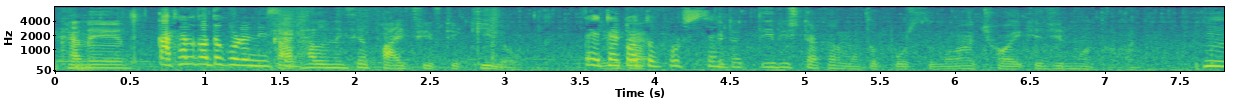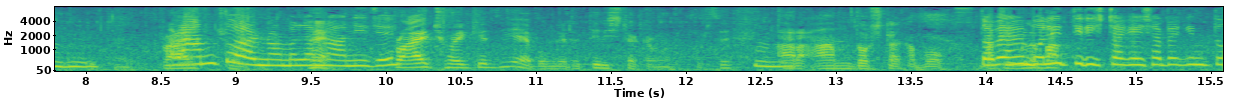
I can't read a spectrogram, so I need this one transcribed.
এখানে কাঁঠাল কত করে নিছে? কাঁঠাল নিচে ফাইভ কিলো। এটা কত পড়ছে? এটা তিরিশ টাকার মতো পড়ছে মনে হয় ছয় কেজির মতো হয়। হুম হুম। আম তো আর নর্মাল আমরা আনি যে। প্রায় ছয় কেজি এবং এটা তিরিশ টাকার মতো পড়ছে। আর আম দশ টাকা বক্স তবে আমি বলি তিরিশ টাকা হিসাবে কিন্তু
